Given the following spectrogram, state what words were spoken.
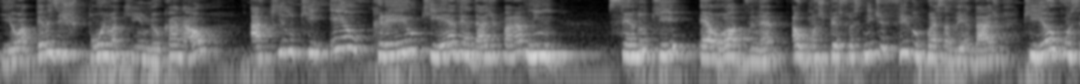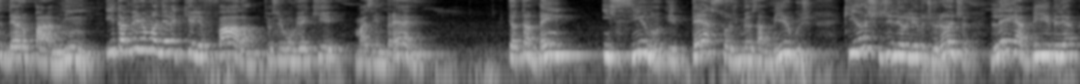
E eu apenas exponho aqui no meu canal aquilo que eu creio que é a verdade para mim. Sendo que, é óbvio, né? Algumas pessoas se identificam com essa verdade que eu considero para mim. E da mesma maneira que ele fala, que vocês vão ver aqui mais em breve, eu também ensino e peço aos meus amigos que antes de ler o livro de Urântia, leia a Bíblia,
